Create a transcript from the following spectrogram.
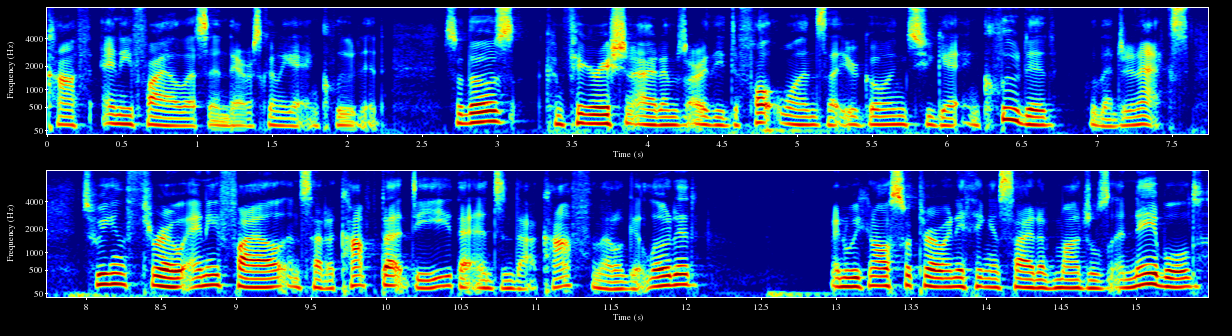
.conf. Any file that's in there is going to get included. So those configuration items are the default ones that you're going to get included with Nginx. So we can throw any file inside of conf.d that ends in .conf, and that'll get loaded. And we can also throw anything inside of modules enabled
